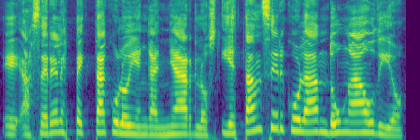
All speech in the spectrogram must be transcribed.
eh, hacer el espectáculo y engañarlos. Y están circulando un audio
